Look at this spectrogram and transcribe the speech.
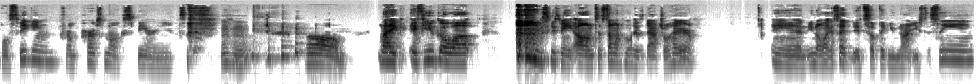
well, speaking from personal experience, hmm um, like if you go up, excuse me, um, to someone who has natural hair, and you know, like I said, it's something you're not used to seeing,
